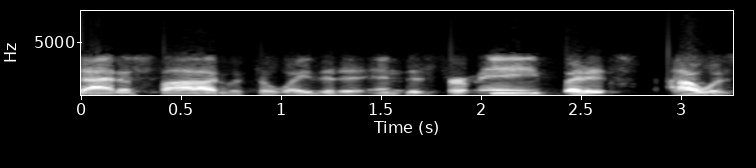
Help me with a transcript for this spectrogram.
satisfied with the way that it ended for me, but it's I was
